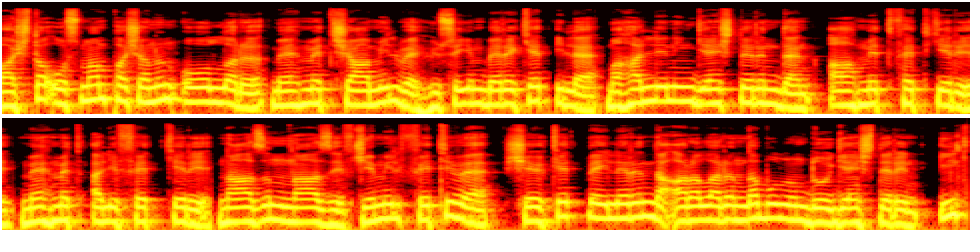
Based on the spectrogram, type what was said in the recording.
Başta Osman Paşa'nın oğulları Mehmet Şamil ve Hüseyin Bereket ile mahallenin gençlerinden Ahmet Fetkeri, Mehmet Ali Fetkeri, Nazım Nazif, Cemil Fethi ve Şevket Beylerin de aralarında bulunduğu gençlerin ilk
